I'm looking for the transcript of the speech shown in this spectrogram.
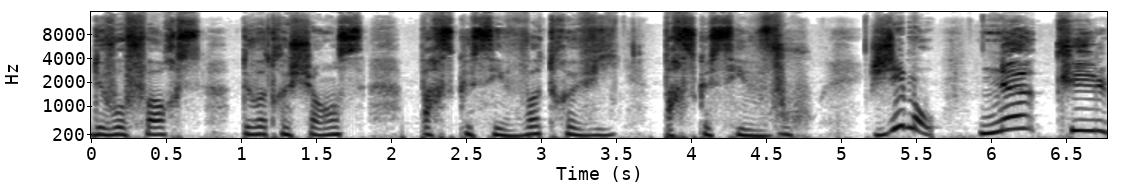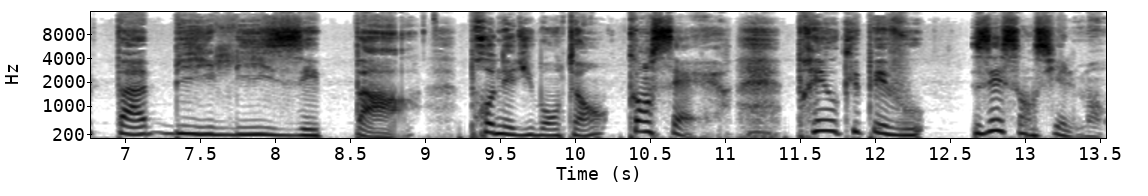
de vos forces, de votre chance, parce que c'est votre vie, parce que c'est vous. Gémeaux, ne culpabilisez pas. Prenez du bon temps. Cancer, préoccupez-vous essentiellement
